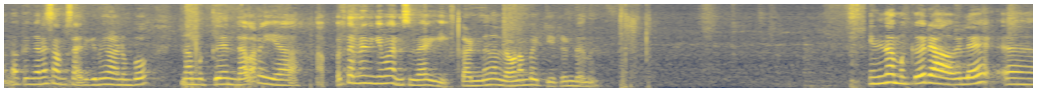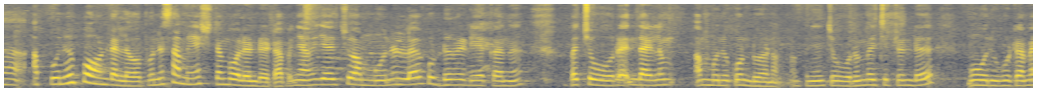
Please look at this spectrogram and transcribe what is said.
എന്നൊക്കെ ഇങ്ങനെ സംസാരിക്കുന്നത് കാണുമ്പോൾ നമുക്ക് എന്താ പറയുക അപ്പം തന്നെ എനിക്ക് മനസ്സിലായി. കണ്ണ് നല്ലോണം പറ്റിയിട്ടുണ്ടെന്ന്. ഇനി നമുക്ക് രാവിലെ അപ്പൂന് പോകണ്ടല്ലോ അപ്പൂന് സമയം ഇഷ്ടം പോലെ ഉണ്ട് കേട്ടോ. അപ്പം ഞാൻ വിചാരിച്ചു അമ്മൂനുള്ള ഫുഡ് റെഡിയാക്കാന്ന് അപ്പം ചോറ് എന്തായാലും അമ്മൂന് കൊണ്ടുപോകണം. അപ്പം ഞാൻ ചോറും വെച്ചിട്ടുണ്ട്. മോര് കൂട്ടാൻ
